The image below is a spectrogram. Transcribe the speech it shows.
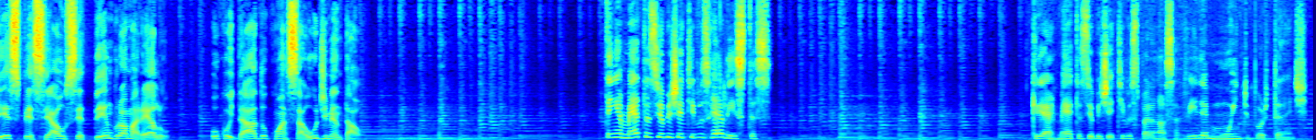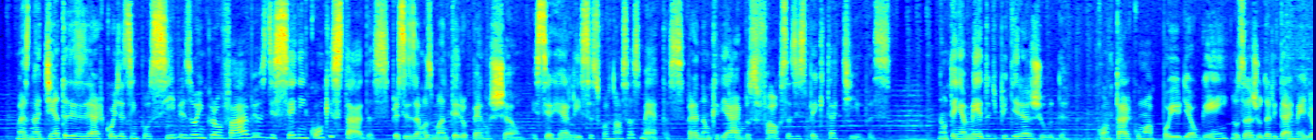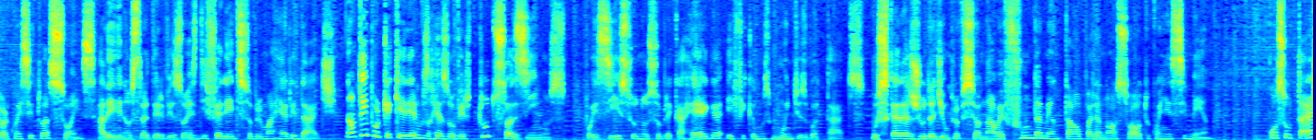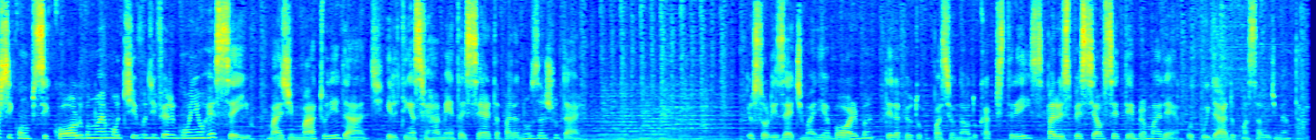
Especial Setembro Amarelo o cuidado com a saúde mental. Tenha metas e objetivos realistas. Criar metas e objetivos para a nossa vida é muito importante. Mas não adianta desejar coisas impossíveis ou improváveis de serem conquistadas. Precisamos manter o pé no chão e ser realistas com as nossas metas, para não criarmos falsas expectativas. Não tenha medo de pedir ajuda. Contar com o apoio de alguém nos ajuda a lidar melhor com as situações, além de nos trazer visões diferentes sobre uma realidade. Não tem por que querermos resolver tudo sozinhos pois isso nos sobrecarrega e ficamos muito esgotados. Buscar a ajuda de um profissional é fundamental para nosso autoconhecimento. Consultar-se com um psicólogo não é motivo de vergonha ou receio, mas de maturidade. Ele tem as ferramentas certas para nos ajudar. Eu sou Lisete Maria Borba, terapeuta ocupacional do CAPS 3, para o especial Setembro Amarelo, o cuidado com a saúde mental.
